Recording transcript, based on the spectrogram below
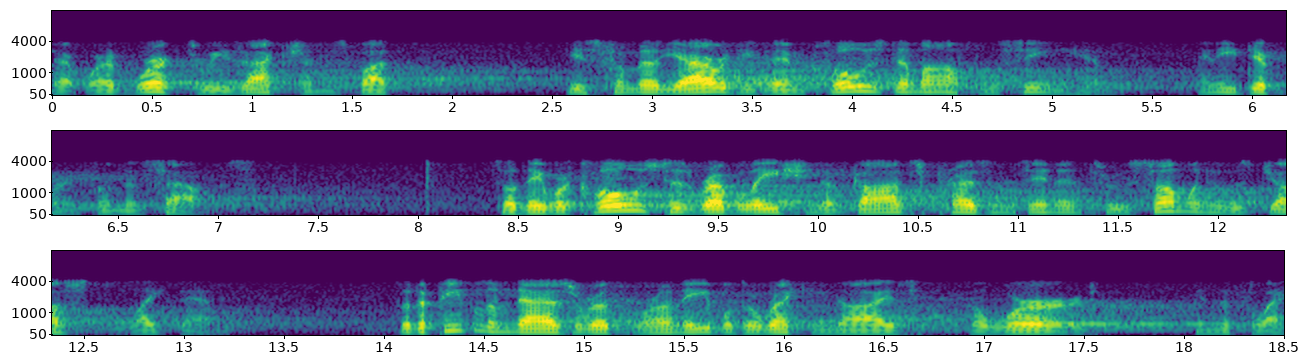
that were at work through his actions, but his familiarity to them closed them off from seeing him any different from themselves. So they were closed to the revelation of God's presence in and through someone who was just like them. So the people of Nazareth were unable to recognize the Word in the flesh,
